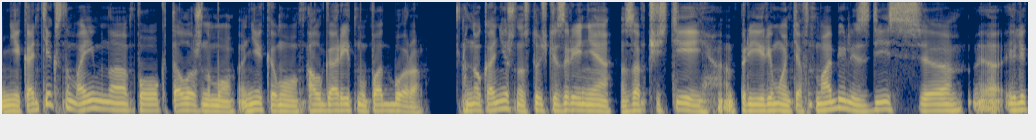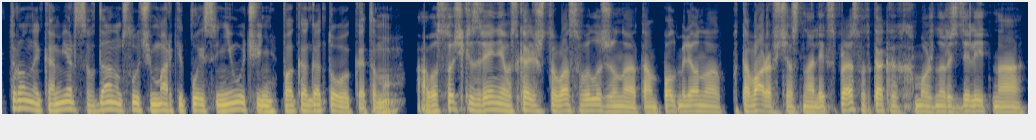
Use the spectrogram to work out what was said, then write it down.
не контекстом, а именно по каталожному некому алгоритму подбора. Но, конечно, с точки зрения запчастей при ремонте автомобиля, здесь э, электронная коммерция, в данном случае маркетплейсы, не очень пока готовы к этому. А вот с точки зрения, вы сказали, что у вас выложено там полмиллиона товаров сейчас на Алиэкспресс, вот как их можно разделить на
